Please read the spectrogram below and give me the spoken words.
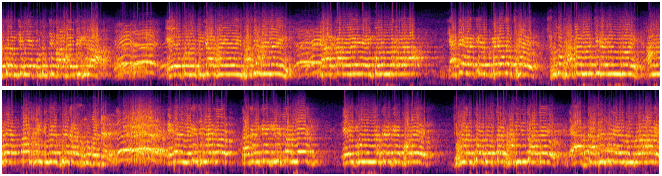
সাল্লামকে নিয়ে কটুক্তি করা হয়েছে কিনা এর কোনো বিচার হয় নাই ফাঁসি হয় নাই যার কারণে এই কলম্বরা একে একে বেড়ে যাচ্ছে শুধু ঢাকা নয় চিরাগঞ্জ নয় আমাদের পাশেই দিনাজপুরে তারা শুরু করছে এটার মেডিসিন হলো তাদেরকে গ্রেফতার নয় এই কলম্বরদেরকে ধরে ঝুলন্ত অবস্থায় ফাঁসি দিতে হবে এক দাসের যদি এরকম করা হয়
